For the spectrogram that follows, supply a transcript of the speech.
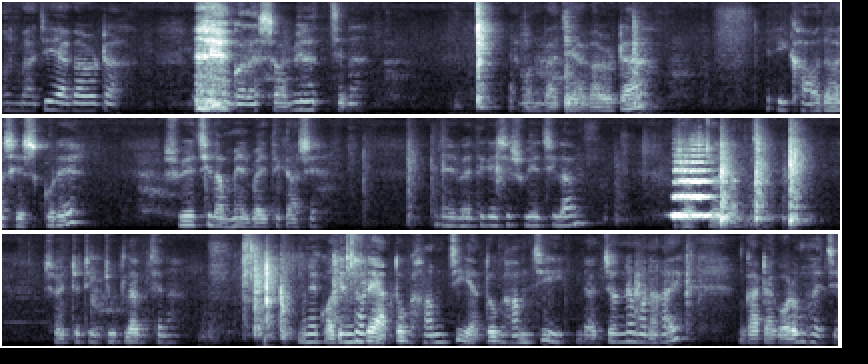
এখন বাজে এগারোটা। গলার স্বর বেরোচ্ছে না। এখন বাজে এগারোটা। এই খাওয়া দাওয়া শেষ করে শুয়েছিলাম, মেয়ের বাড়ি থেকে আসে। মেয়ের বাড়ি থেকে এসে শুয়েছিলাম। লাগছে। শরীরটা ঠিক জুত লাগছে না। মানে কদিন ধরে এত ঘামছি এত ঘামছি, যার জন্যে মনে হয় গাটা গরম হয়েছে।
